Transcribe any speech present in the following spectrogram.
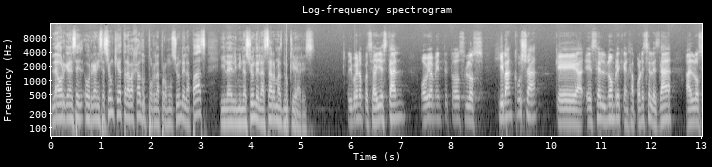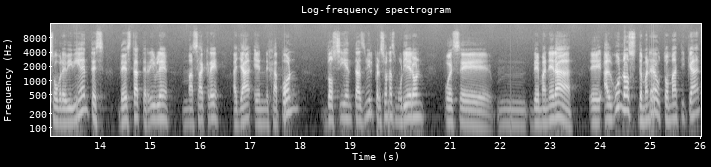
la organización que ha trabajado por la promoción de la paz y la eliminación de las armas nucleares. Y bueno, pues ahí están, obviamente, todos los Hibankosha, que es el nombre que en japonés se les da a los sobrevivientes de esta terrible masacre allá en Japón. 200 mil personas murieron, pues eh, mm, de manera, eh, algunos de manera automática,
